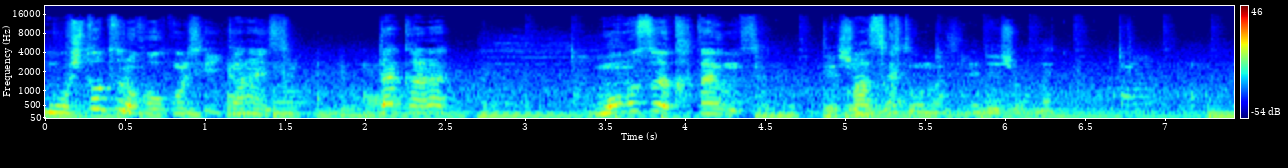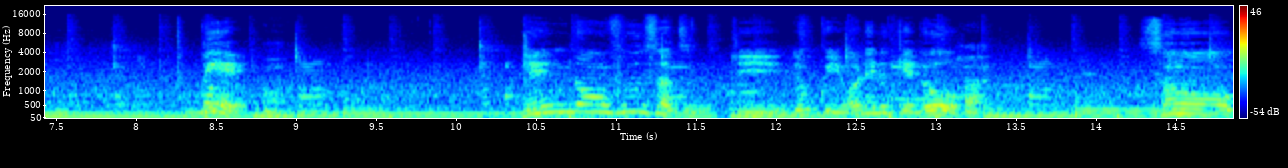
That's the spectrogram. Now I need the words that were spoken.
うもう一つの方向にしか行かないんですよ。だからものすごい偏るんですよね。マスクと同じで。でしょうねでうん。言論封殺ってよく言われるけど、はい。その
